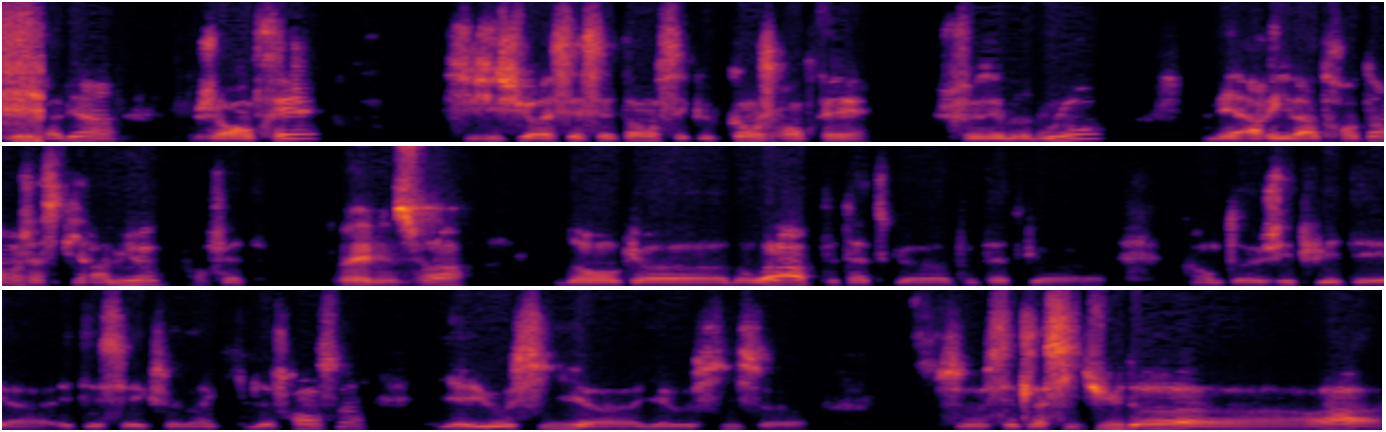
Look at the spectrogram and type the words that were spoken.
il allait pas bien, je rentrais. Si j'y suis resté 7 ans, c'est que quand je rentrais, je faisais mon boulot. Mais arrivé à 30 ans, j'aspire à mieux, en fait. Oui, bien sûr. Voilà. Donc, euh, donc voilà, peut-être que, peut-être que quand euh, j'ai pu être, euh, été sélectionné dans l'équipe de France, il y a eu aussi, euh, il y a aussi ce, ce, cette lassitude euh, voilà,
